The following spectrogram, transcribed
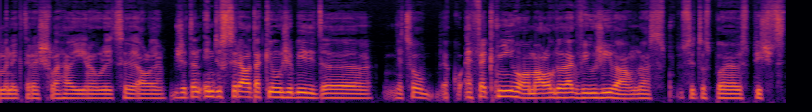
plameny, které šlehají na ulici, ale že ten industriál taky může být uh, něco jako efektního a málo kdo tak využívá. U nás si to spojíme spíš s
